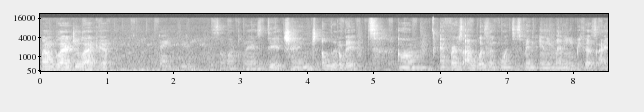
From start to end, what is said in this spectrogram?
well, I'm glad you like it. Thank you. So my plans did change a little bit. Um, at first, I wasn't going to spend any money because I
